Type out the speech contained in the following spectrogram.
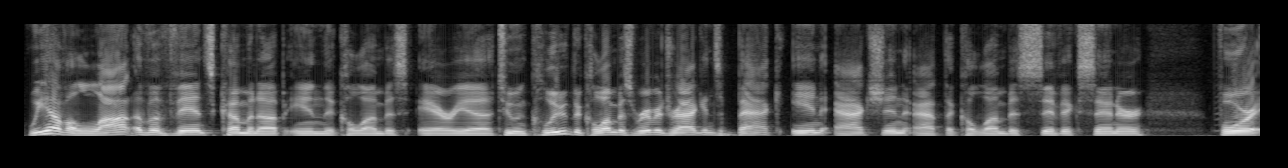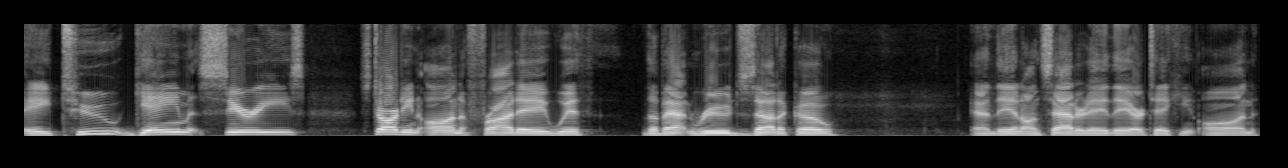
We have a lot of events coming up in the Columbus area to include the Columbus River Dragons back in action at the Columbus Civic Center for a two game series starting on Friday with the Baton Rouge Zydeco. And then on Saturday, they are taking on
